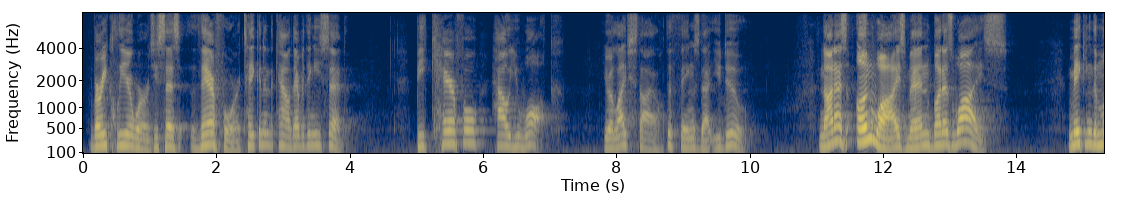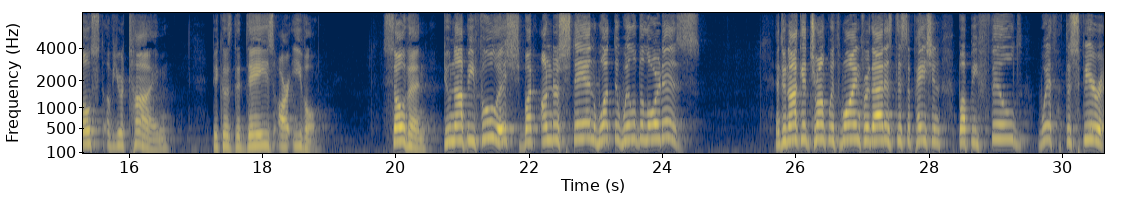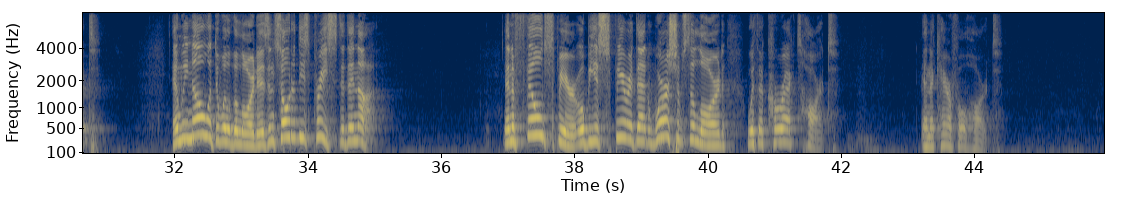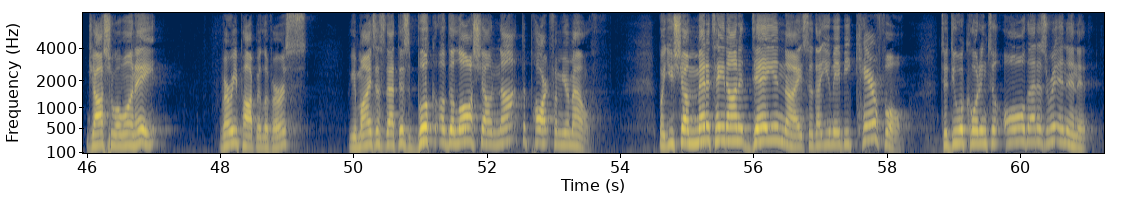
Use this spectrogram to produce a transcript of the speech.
very clear words. He says, Therefore, taking into account everything he said, be careful how you walk, your lifestyle, the things that you do not as unwise men, but as wise, making the most of your time because the days are evil. So then, do not be foolish, but understand what the will of the Lord is. And do not get drunk with wine, for that is dissipation, but be filled with the Spirit. And we know what the will of the Lord is, and so did these priests, did they not? And a filled spirit will be a spirit that worships the Lord with a correct heart and a careful heart. Joshua 1 8, very popular verse, reminds us that this book of the law shall not depart from your mouth, but you shall meditate on it day and night, so that you may be careful to do according to all that is written in it.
